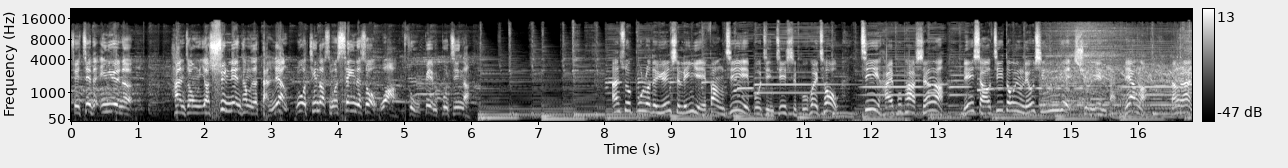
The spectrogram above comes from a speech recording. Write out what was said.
所以借着音乐呢，汉中要训练他们的胆量。如果听到什么声音的时候，哇，处变不惊啊！安硕部落的原始林野放鸡，不仅鸡屎不会臭，鸡还不怕生啊！连小鸡都用流行音乐训练胆量啊！当然，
